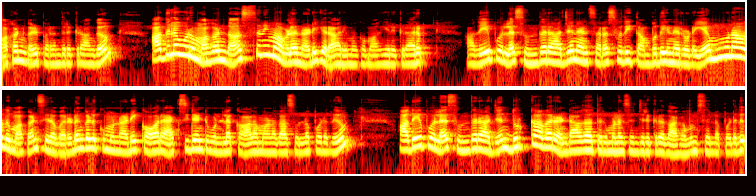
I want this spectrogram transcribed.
மகன்கள் பிறந்திருக்கிறாங்க. அதில் ஒரு மகன் தான் சினிமாவில் நடிகர் அறிமுகமாக இருக்கிறார். அதே போல் சுந்தராஜன் அண்ட் சரஸ்வதி தம்பதியினருடைய மூணாவது மகன் சில வருடங்களுக்கு முன்னாடி கார் ஆக்சிடெண்ட் ஒன்றில் காலமானதாக சொல்லப்படுது. அதே போல் சுந்தராஜன் துர்காவை ரெண்டாவதாக திருமணம் செஞ்சுருக்கிறதாகவும் சொல்லப்படுது.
